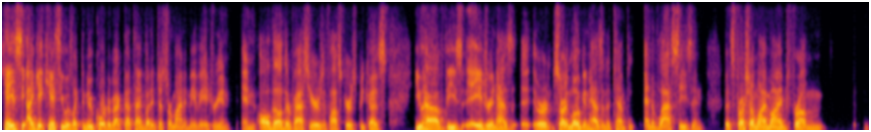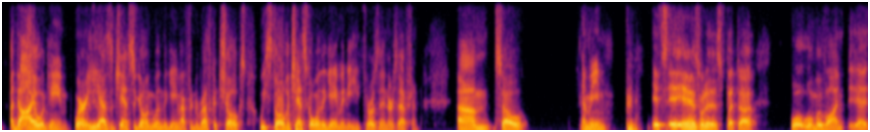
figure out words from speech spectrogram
Casey. I get Casey was like the new quarterback that time, but it just reminded me of Adrian and all the other past years of Huskers because you have these. Adrian has, or sorry, Logan has an attempt end of last season that's fresh on my mind from the Iowa game where he has a chance to go and win the game after Nebraska chokes. We still have a chance to go win the game, and he throws an interception. Um, so I mean, it's it is what it is. But uh, we'll we'll move on. Uh,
